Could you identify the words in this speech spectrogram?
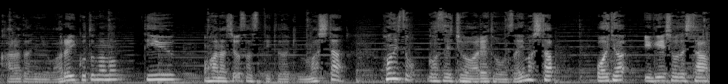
体に悪いことなのっていうお話をさせていただきました。本日もご清聴ありがとうございました。お相手はゆきえしょうでした。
